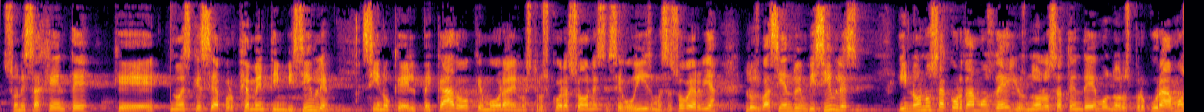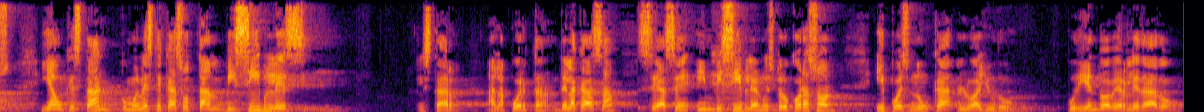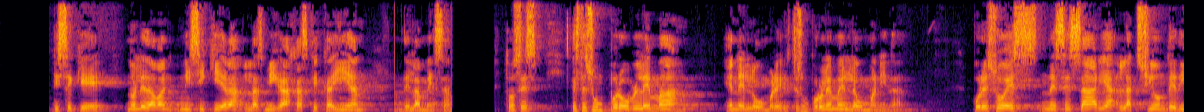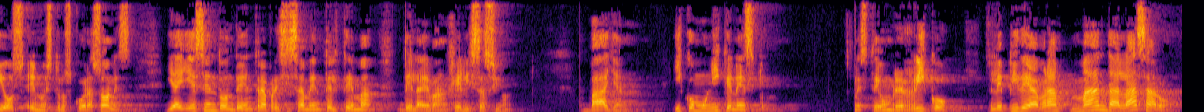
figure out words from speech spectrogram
Son esa gente que no es que sea propiamente invisible, sino que el pecado que mora en nuestros corazones, ese egoísmo, esa soberbia, los va haciendo invisibles y no nos acordamos de ellos, no los atendemos, no los procuramos, y aunque están, como en este caso, tan visibles estar a la puerta de la casa, se hace invisible a nuestro corazón y pues nunca lo ayudó, pudiendo haberle dado, dice que no le daban ni siquiera las migajas que caían de la mesa. Entonces, este es un problema en el hombre, este es un problema en la humanidad. Por eso es necesaria la acción de Dios en nuestros corazones. Y ahí es en donde entra precisamente el tema de la evangelización. Vayan y comuniquen esto. Este hombre rico le pide a Abraham, manda a Lázaro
